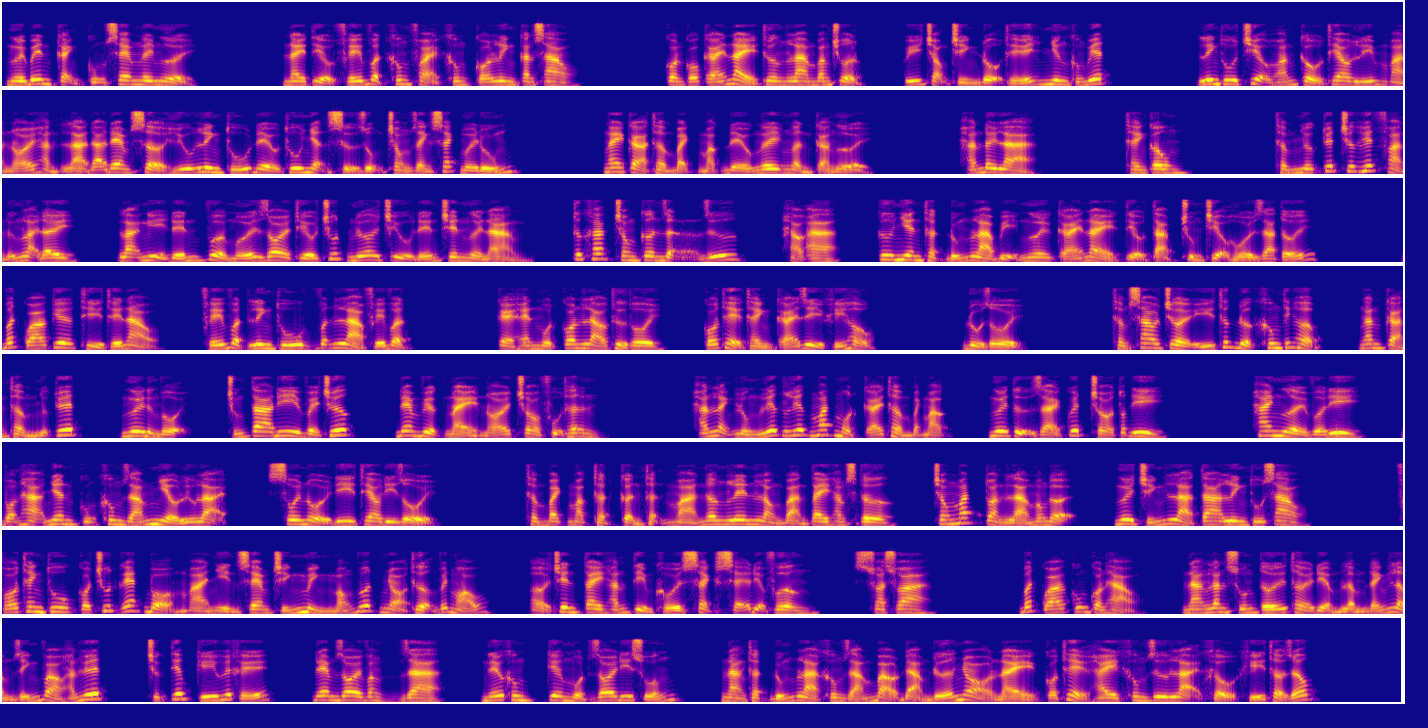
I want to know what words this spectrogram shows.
Người bên cạnh cũng xem ngây người. Này tiểu phế vật không phải không có linh căn sao. Còn có cái này thương lam băng chuột, quý trọng trình độ thế nhưng không biết. Linh thú triệu hoán cầu theo lý mà nói hẳn là đã đem sở hữu linh thú đều thu nhận sử dụng trong danh sách mới đúng. Ngay cả thẩm bạch mặc đều ngây ngẩn cả người. Hắn đây là thành công. Thẩm nhược tuyết trước hết phản ứng lại đây, lại nghĩ đến vừa mới roi thiếu chút nữa chịu đến trên người nàng, tức khắc trong cơn giận dữ, hảo a, cư nhiên thật đúng là bị ngươi cái này tiểu tạp trùng triệu hồi ra tới. Bất quá kia thì thế nào, phế vật linh thú vẫn là phế vật. Kẻ hèn một con lão thử thôi, có thể thành cái gì khí hậu. Đủ rồi. Thẩm sao trời ý thức được không thích hợp, ngăn cản thẩm nhược tuyết, ngươi đừng nội, chúng ta đi về trước, đem việc này nói cho phụ thân. Hắn lạnh lùng liếc liếc mắt một cái thẩm bạch mặc, ngươi tự giải quyết cho tốt đi. Hai người vừa đi, bọn hạ nhân cũng không dám nhiều lưu lại, sôi nổi đi theo đi rồi. Thẩm bạch mặc thật cẩn thận mà nâng lên lòng bàn tay hamster, trong mắt toàn là mong đợi, ngươi chính là ta linh thú sao. Phó Thanh Thu có chút ghét bỏ mà nhìn xem chính mình móng vuốt nhỏ thượng vết máu, ở trên tay hắn tìm khối sạch sẽ địa phương, xoa xoa. Bất quá cũng còn hảo, nàng lăn xuống tới thời điểm lầm đánh lầm dính vào hắn huyết, trực tiếp ký huyết khế, đem roi văng ra, nếu không kia một roi đi xuống, nàng thật đúng là không dám bảo đảm đứa nhỏ này có thể hay không dư lại khẩu khí thở dốc.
